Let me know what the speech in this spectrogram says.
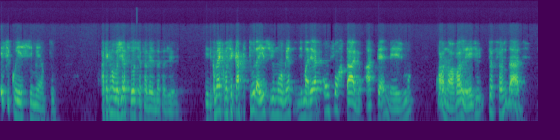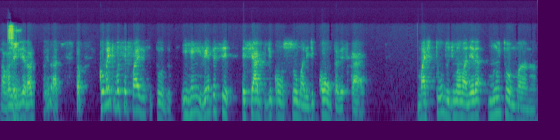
Esse conhecimento, a tecnologia trouxe através do Data Driven. E como é que você captura isso de um momento de maneira confortável, até mesmo com a nova lei de proteção de dados, nova Sim. lei geral de proteção de dados. Então, como é que você faz isso tudo e reinventa esse, esse hábito de consumo ali, de compra desse cara? mas tudo de uma maneira muito humana.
